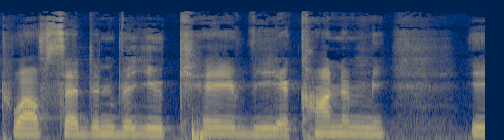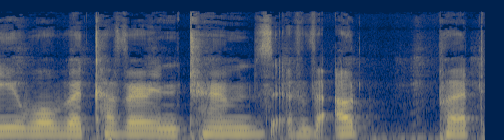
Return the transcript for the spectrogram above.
12 said in the UK the economy will recover in terms of output.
